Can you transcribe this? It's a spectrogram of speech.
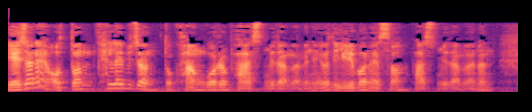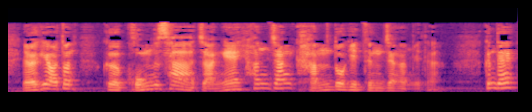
예전에 어떤 텔레비전 또 광고를 봤습니다만은 이것도 일본에서 봤습니다만은 여기 어떤 그 공사장의 현장 감독이 등장합니다. 근데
